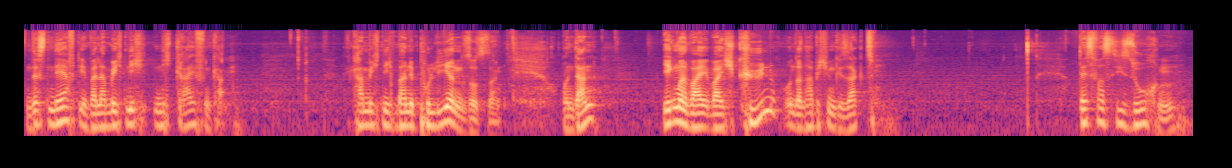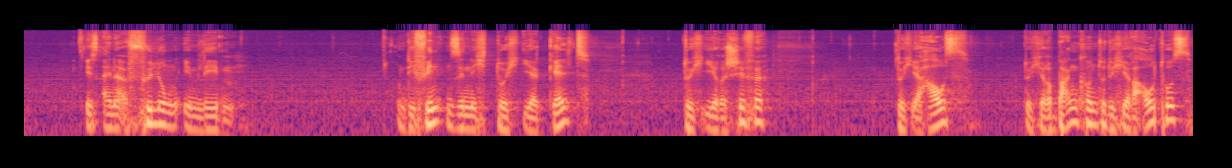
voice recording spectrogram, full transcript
Und das nervt ihn, weil er mich nicht, nicht greifen kann. Er kann mich nicht manipulieren, sozusagen. Und dann, irgendwann war, war ich kühn und dann habe ich ihm gesagt, das, was Sie suchen, ist eine Erfüllung im Leben. Und die finden sie nicht durch ihr Geld, durch ihre Schiffe, durch ihr Haus, durch ihre Bankkonto, durch ihre Autos.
